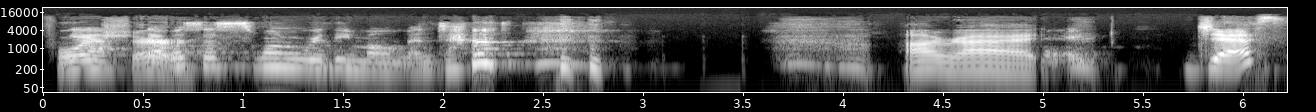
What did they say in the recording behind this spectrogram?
for yeah, sure. That was a swoon worthy moment. All right. Okay. Jess?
